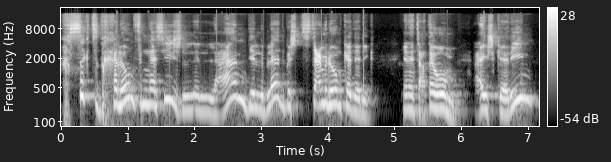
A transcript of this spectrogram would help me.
خصك تدخلهم في النسيج العام ديال البلاد باش تستعملهم كذلك. يعني تعطيهم عيش كريم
